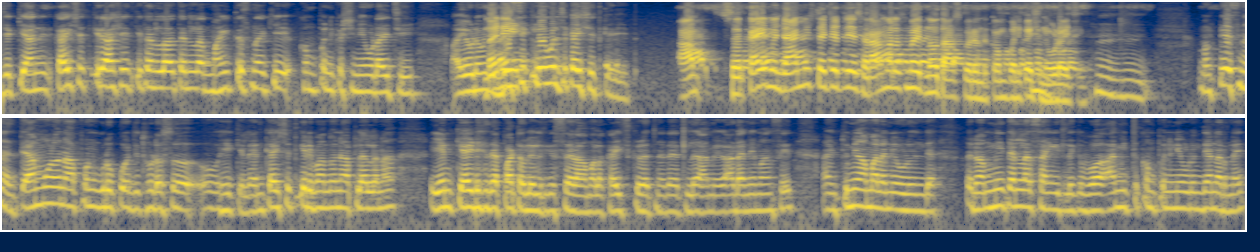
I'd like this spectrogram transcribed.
जे की आणि काही शेतकरी असे आहेत की त्यांना त्यांना माहीतच नाही की कंपनी कशी निवडायची. एवढे म्हणजे. बेसिक लेवलचे काही शेतकरी आहेत. आम सर काही म्हणजे आम्हीच त्याच्यातले सर आम्हालाच माहीत नव्हतं आजपर्यंत कंपनी कशी निवडायची. हम्म, हम्म. मग तेच ना त्यामुळं ना आपण ग्रुपवरती थोडंसं हे केलं आणि काही शेतकरी बांधवांनी आपल्याला ना एम के आय डी सुद्धा पाठवलेले आहेत की सर आम्हाला काहीच कळत नाही त्यातलं आम्ही अडाणी माणसं आहेत आणि तुम्ही आम्हाला निवडून द्या. तर मी त्यांना सांगितलं की बाबा आम्ही तर कंपनी निवडून देणार नाहीत.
